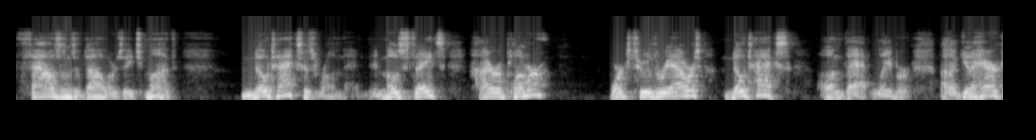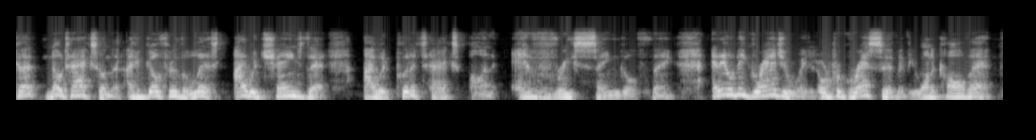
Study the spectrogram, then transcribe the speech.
thousands of dollars each month. No taxes were on that. In most states, hire a plumber, works two or three hours, no tax on that labor. Uh, get a haircut, no tax on that. I could go through the list. I would change that. I would put a tax on every single thing. And it would be graduated or progressive, if you want to call that.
